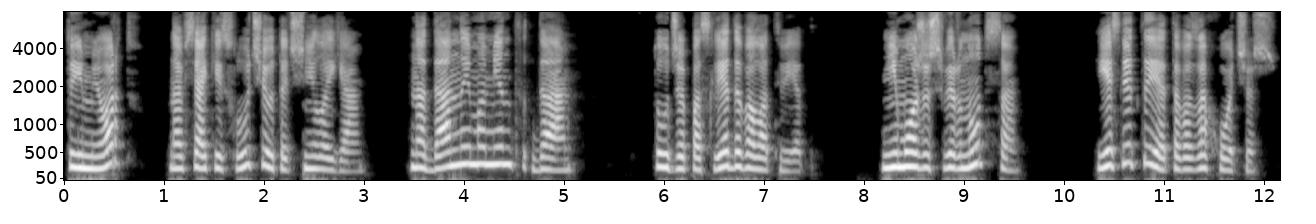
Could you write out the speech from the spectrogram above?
Ты мертв? На всякий случай уточнила я. На данный момент да. Тут же последовал ответ. Не можешь вернуться? Если ты этого захочешь.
